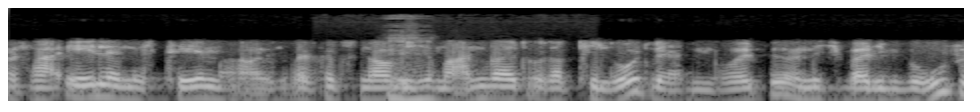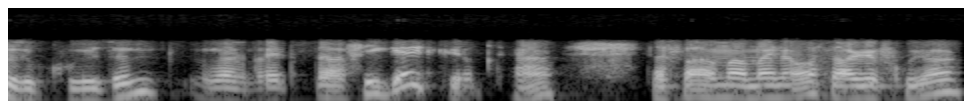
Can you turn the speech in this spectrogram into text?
das war ein elendes Thema. Also ich weiß ganz genau, wie ich Mhm. immer Anwalt oder Pilot werden wollte. Und nicht, weil die Berufe so cool sind, sondern weil es da viel Geld gibt. Ja, Das war immer meine Aussage früher.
